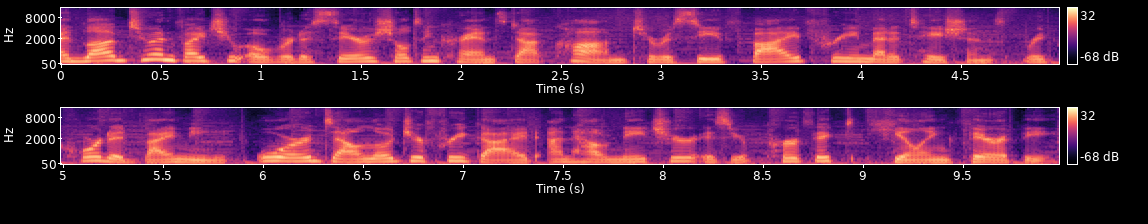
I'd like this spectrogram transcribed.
I'd love to invite you over to saraschultingkranz.com to receive five free meditations recorded by me or download your free guide on how nature is your perfect healing therapy.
